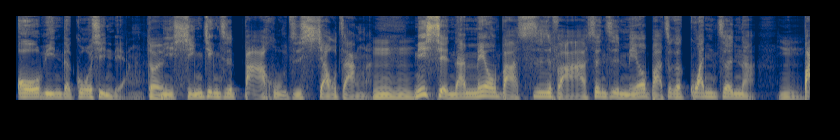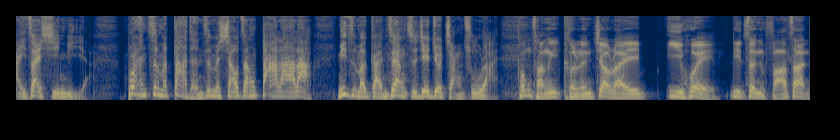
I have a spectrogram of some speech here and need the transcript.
欧兵的郭信良，对你行径之跋扈之嚣张啊，嗯嗯，你显然没有把司法，甚至没有把这个官箴啊，嗯，摆在心里啊。不然这么大胆、这么嚣张、大拉拉，你怎么敢这样直接就讲出来？通常可能叫来议会立正罚站，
